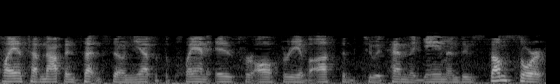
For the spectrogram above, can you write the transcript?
plans have not been set in stone yet, but the plan is for all three of us to to attend the game and do some sort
